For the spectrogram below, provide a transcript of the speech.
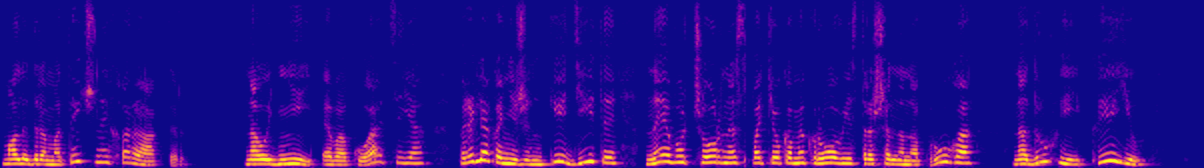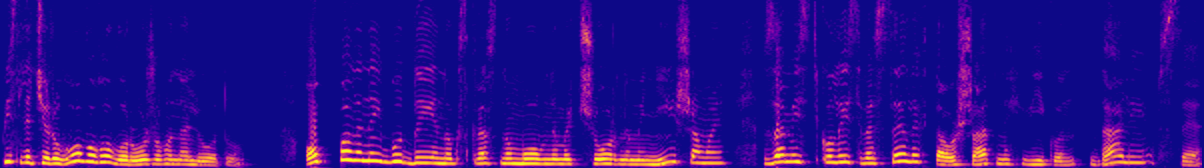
мали драматичний характер. На одній евакуація, перелякані жінки, діти, небо чорне з патьоками крові, страшенна напруга, на другій Київ після чергового ворожого нальоту. Обпалений будинок з красномовними чорними нішами, замість колись веселих та ошатних вікон. Далі все.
